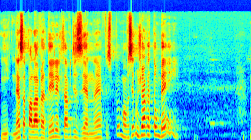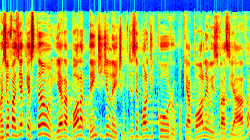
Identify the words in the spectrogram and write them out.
E nessa palavra dele, ele estava dizendo, né? Disse, Pô, mas você não joga tão bem. Mas eu fazia questão, e era bola dente de leite, não podia ser bola de couro, porque a bola eu esvaziava,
